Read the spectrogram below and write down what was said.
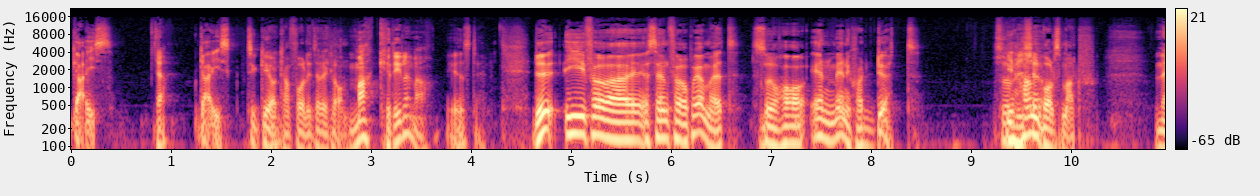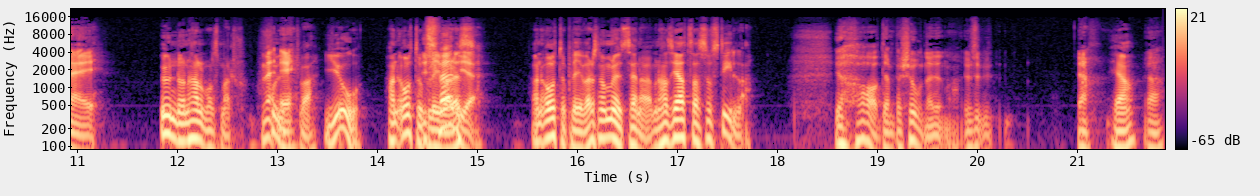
Guys. Ja. Guys tycker jag kan få lite reklam. Makrillerna. Just det. Du, i förra, sen förra programmet så Mm. har en människa dött Så i vi kör. handbollsmatch. Nej. Under en handbollsmatch. Sjukt va? Jo, han I återupplivades. Sverige? Han återupplivades några minuter senare, men hans hjärta stod stilla. Jaha, den personen. Ja, Ja.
